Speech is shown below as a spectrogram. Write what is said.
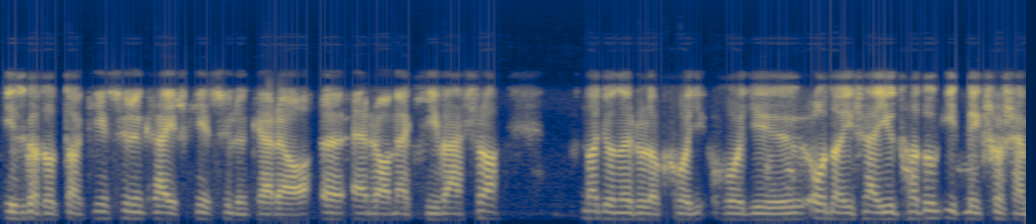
izgatottan készülünk rá, és készülünk erre a, erre a meghívásra nagyon örülök, hogy, hogy oda is eljuthatunk. Itt még sosem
